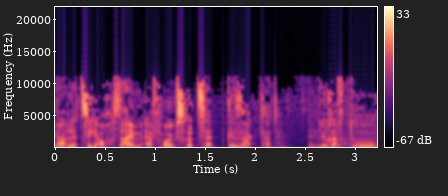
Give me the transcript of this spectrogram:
ja, letztlich auch seinem Erfolgsrezept gesagt hat. You have to,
